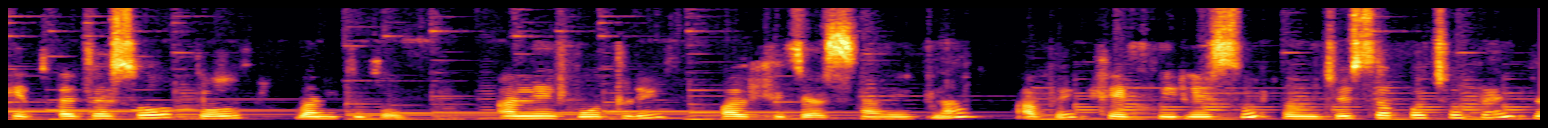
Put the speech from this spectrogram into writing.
ખેંચતા જશો તો બનતું જશે. અને કોથળી હલતી જશે. આવી રીતના આપણે ફેંકી લેશું. તમે જોઈ શકો છો ફ્રેન્ડ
